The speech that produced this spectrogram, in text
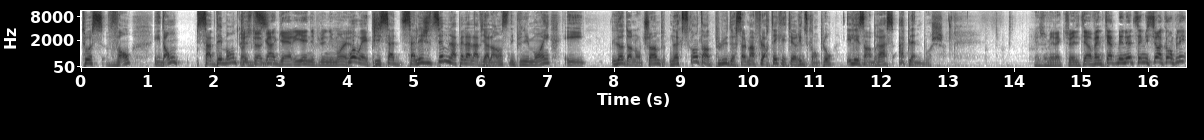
tous vont. Et donc, ça démontre que... Un slogan guerrier, ni plus ni moins. là. Ouais, ouais, puis ça, ça légitime l'appel à la violence, ni plus ni moins, et là, Donald Trump ne se contente plus de seulement flirter avec les théories du complot, il les embrasse à pleine bouche. Résumer l'actualité en 24 minutes, c'est mission accomplie.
